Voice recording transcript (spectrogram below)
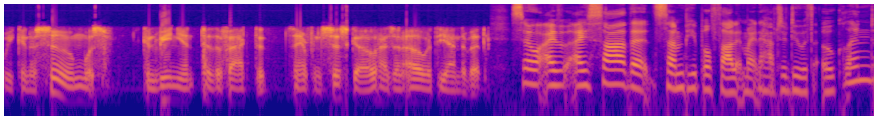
we can assume was convenient to the fact that San Francisco has an O at the end of it. So I, I saw that some people thought it might have to do with Oakland.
